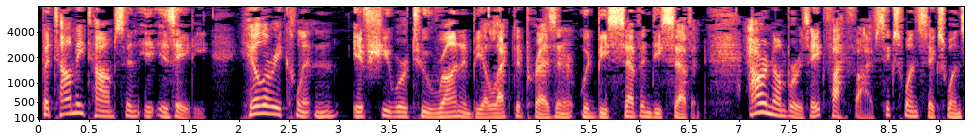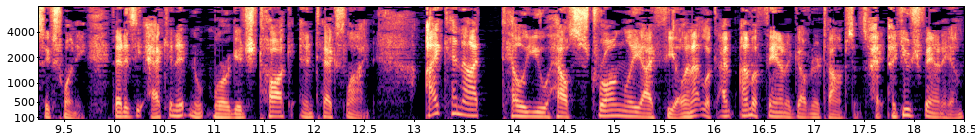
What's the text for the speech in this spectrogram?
But Tommy Thompson is 80. Hillary Clinton, if she were to run and be elected president, would be 77. Our number is 855-616-1620. That is the Accunet Mortgage talk and text line. I cannot tell you how strongly I feel. And I, look, I'm, I'm a fan of Governor Thompson's. I, a huge fan of him.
